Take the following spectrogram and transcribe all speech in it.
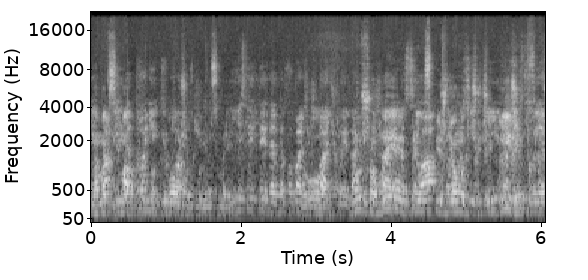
на максималку только сейчас будем смотреть. Якщо ти де ти побачиш Вот. тачку, яка Ну що, ми, в села, принципі, ждемо їх чуть-чуть ближче, своє.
